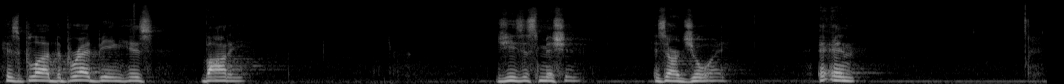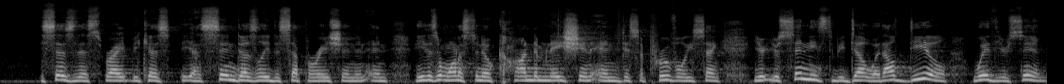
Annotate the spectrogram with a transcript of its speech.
his blood, the bread being his body. Jesus' mission is our joy. And he says this, right? Because yeah, sin does lead to separation, and, and he doesn't want us to know condemnation and disapproval. He's saying, your, your sin needs to be dealt with. I'll deal with your sin.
